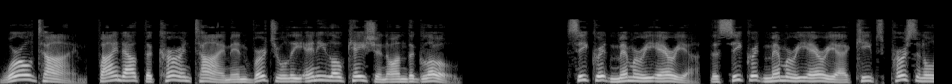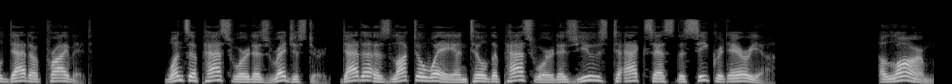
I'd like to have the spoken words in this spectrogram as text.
World time, find out the current time in virtually any location on the globe. Secret memory area, the secret memory area keeps personal data private. Once a password is registered, data is locked away until the password is used to access the secret area. Alarm.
